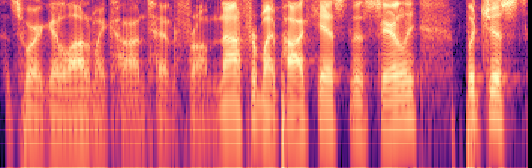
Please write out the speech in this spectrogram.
That's where I get a lot of my content from. Not for my podcast necessarily, but just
